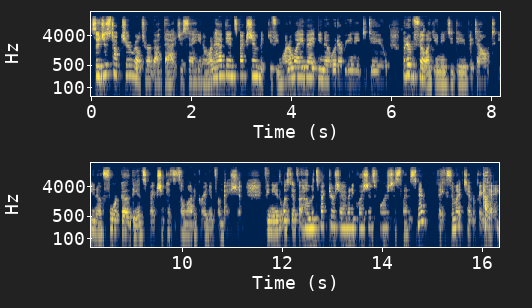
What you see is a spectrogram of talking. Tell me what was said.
So just talk to your realtor about that. Just say, you know, I want to have the inspection, but if you want to waive it, you know, whatever you need to do, whatever you feel like you need to do, but don't, you know, forego the inspection because it's a lot of great information. If you need a list of home inspectors or have any questions for us, just let us know. Thanks so much. Have a great day.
